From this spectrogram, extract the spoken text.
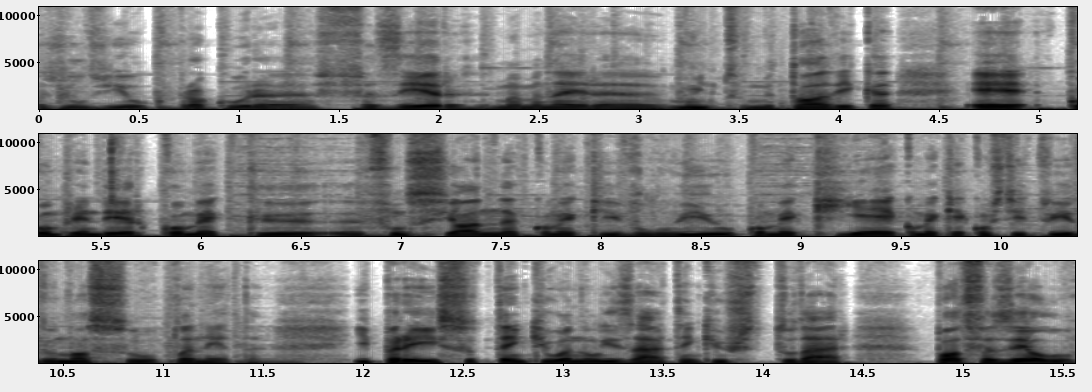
A geologia o que procura fazer, de uma maneira muito metódica, é compreender como é que eh, funciona, como é que evoluiu, como é que é, como é que é constituído o nosso planeta. E para isso tem que o analisar, tem que o estudar. Pode fazê-lo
